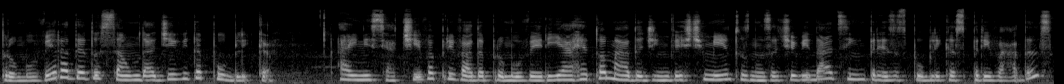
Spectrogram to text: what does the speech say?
promover a dedução da dívida pública. A iniciativa privada promoveria a retomada de investimentos nas atividades e empresas públicas privadas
